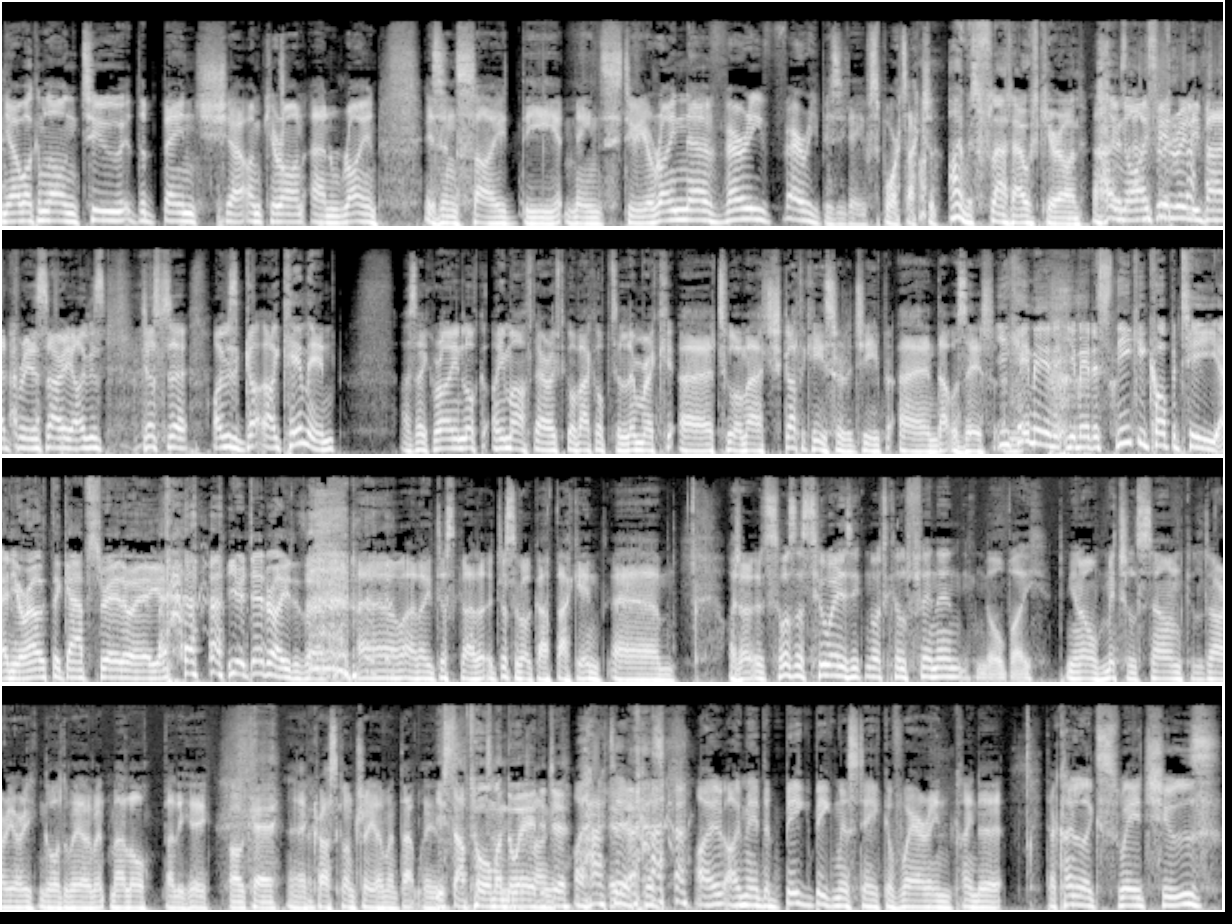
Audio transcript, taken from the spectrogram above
Yeah, welcome along to the bench. Uh, I'm Kieran and Ryan is inside the main studio. Ryan, a very, very busy day of sports action. I was flat out, Kieran. I know, I feel really bad for you. Sorry, I was just, uh, I was, I came in I was like, Ryan, look, I'm off there. I have to go back up to Limerick uh, to a match. Got the keys for the Jeep, and that was it. You and came in, you made a sneaky cup of tea, and you're out the gap straight away. you're dead right as well. um, and I just got just about got back in. Um, I, don't, I suppose there's two ways you can go to Kilfinane. You can go by you know, Mitchelstown, Kildare, or you can go the way I went Mallow, Ballyhay. Okay. Uh, cross country, I went that way. You stopped home on the way, did you? I had to, because I, I made the big, big mistake of wearing kind of, they're kind of like suede shoes.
